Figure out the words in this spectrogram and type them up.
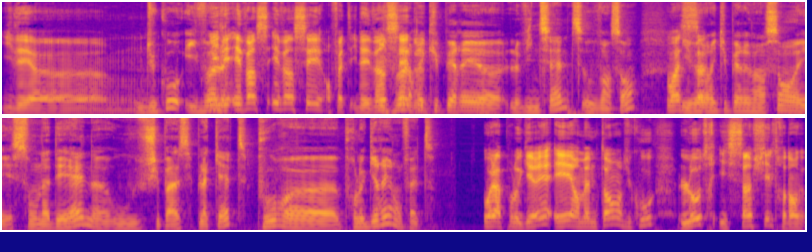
il est. euh, Du coup, ils veulent, il est évincé, évincé, en fait. Il est ils évincé. veulent de- récupérer euh, le Vincent ou Vincent. Ouais, Ils veulent ça. récupérer Vincent et son ADN ou je sais pas ses plaquettes pour euh, pour le guérir en fait. Voilà, pour le guérir. Et en même temps, du coup, l'autre, il s'infiltre dans,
